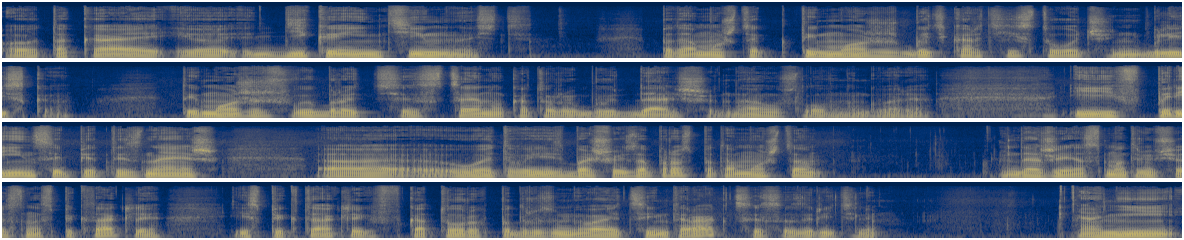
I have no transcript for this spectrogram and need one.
э, такая дикая интимность, потому что ты можешь быть к артисту очень близко. Ты можешь выбрать сцену, которая будет дальше, да, условно говоря. И, в принципе, ты знаешь, э, у этого есть большой запрос, потому что даже я смотрю сейчас на спектакли, и спектакли, в которых подразумевается интеракция со зрителем, они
